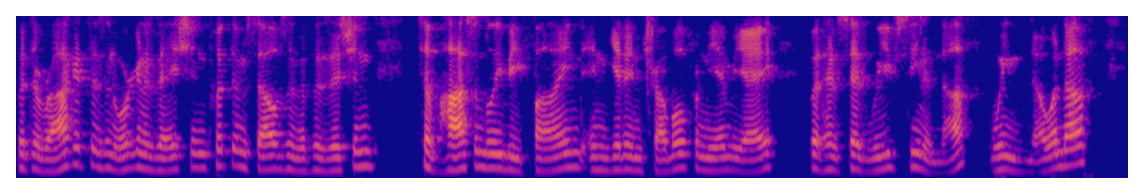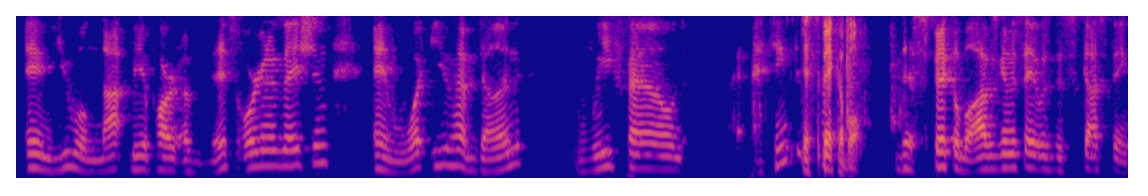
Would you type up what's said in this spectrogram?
but the Rockets as an organization put themselves in a position to possibly be fined and get in trouble from the NBA, but have said we've seen enough, we know enough, and you will not be a part of this organization. And what you have done, we found, I think, despicable. Despicable. I was going to say it was disgusting,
